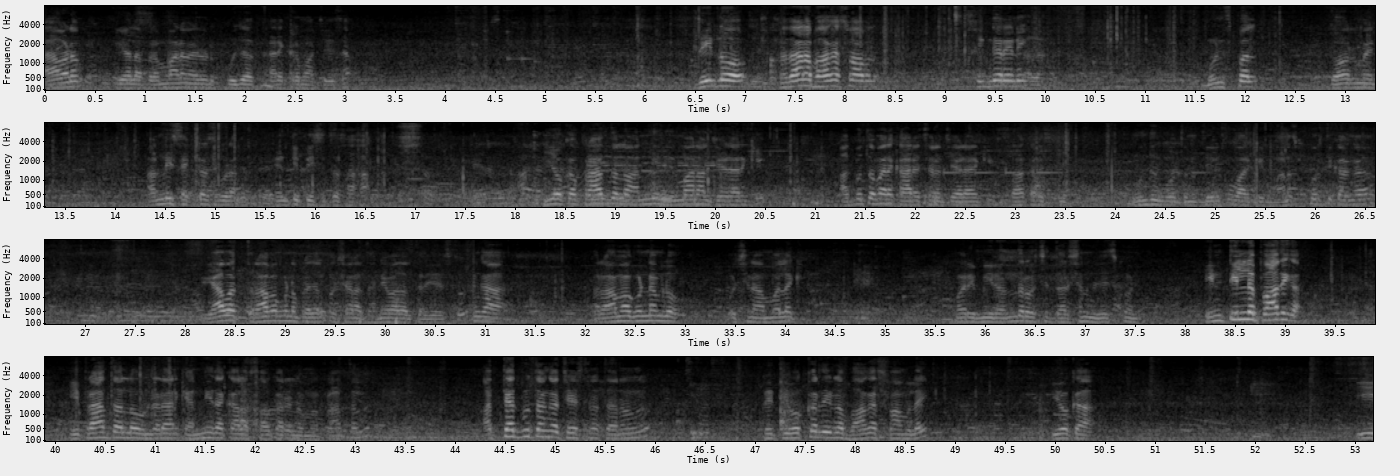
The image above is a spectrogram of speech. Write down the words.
రావడం ఇవాళ బ్రహ్మాండమైనటువంటి పూజ కార్యక్రమాలు చేశాం. దీంట్లో ప్రధాన భాగస్వాములు సింగరేణి మున్సిపల్ గవర్నమెంట్ అన్ని సెక్టర్స్ కూడా ఎన్టీపీసీతో సహా ఈ యొక్క ప్రాంతంలో అన్ని నిర్మాణాలు చేయడానికి అద్భుతమైన కార్యాచరణ చేయడానికి సహకరిస్తూ ముందుకు పోతున్న తీరుకు వారికి మనస్ఫూర్తికంగా యావత్ రామగుండం ప్రజల పక్షాన ధన్యవాదాలు తెలియజేస్తూ ఇంకా రామగుండంలో వచ్చిన అమ్మలకి మరి మీరందరూ వచ్చి దర్శనం చేసుకొని ఇంటిళ్ళ పాదిగా ఈ ప్రాంతాల్లో ఉండడానికి అన్ని రకాల సౌకర్యాలు ఉన్న ప్రాంతంలో అత్యద్భుతంగా చేస్తున్న తరుణంలో ప్రతి ఒక్కరు దీంట్లో భాగస్వాములై ఈ యొక్క ఈ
